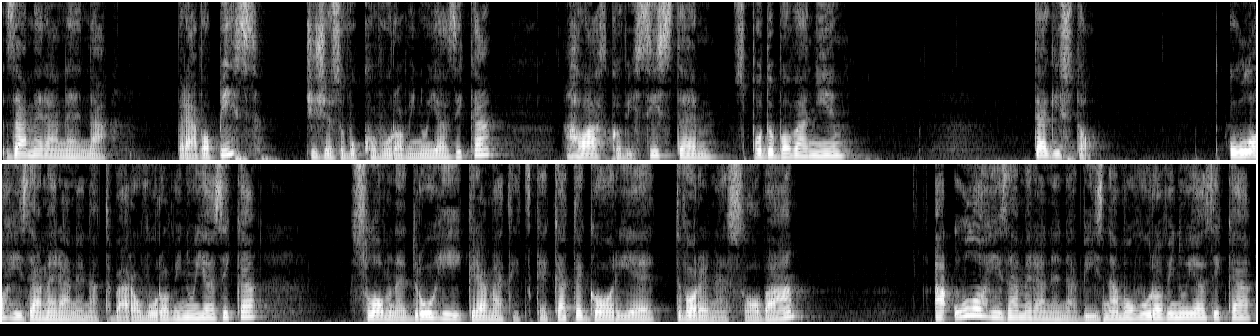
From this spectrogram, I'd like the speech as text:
zamerané na pravopis, čiže zvukovú rovinu jazyka, hláskový systém, spodobovanie, takisto úlohy zamerané na tvarovú rovinu jazyka, slovné druhy, gramatické kategórie, tvorené slova a úlohy zamerané na významovú rovinu jazyka,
